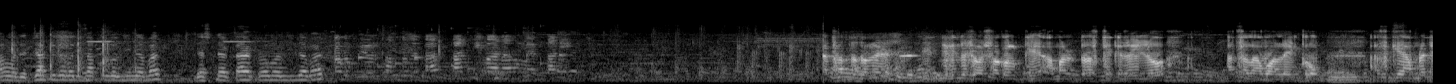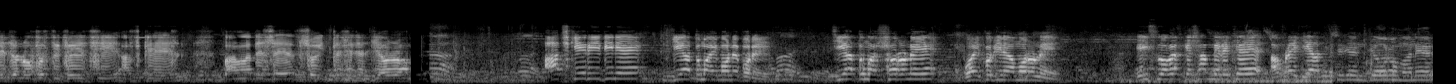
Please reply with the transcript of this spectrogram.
বাংলাদেশ জাতীয়তাবাদী ছাত্রদল জিন্দাবাদ দেশনায়ক তারেক রহমান জিন্দাবাদ। সকলকে আমার তরফ থেকে রইল আসসালামু আলাইকুম। আজকে আমরা যে জন্য উপস্থিত হয়েছি, আজকে বাংলাদেশের শহীদ প্রেসিডেন্ট জিয়াউর আজকের এই দিনে জিয়া তোমায় মনে পড়ে। জিয়া তোমার স্মরণে, ভয় করি না মরণে। এই স্লোগানকে সামনে রেখে আমরা এগিয়ে প্রেসিডেন্ট জিয়াউর রহমানের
